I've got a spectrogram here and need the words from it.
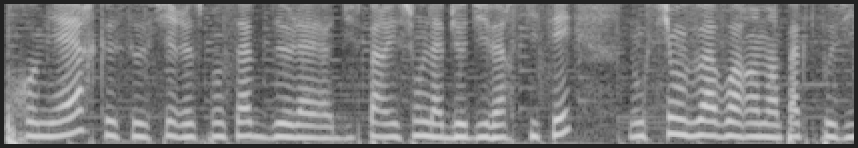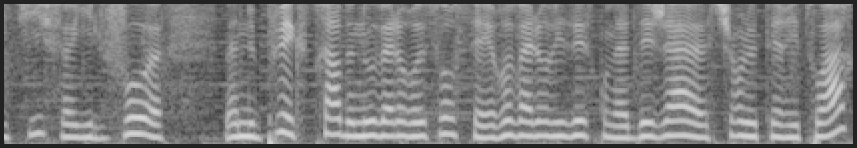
premières, que c'est aussi responsable de la disparition de la biodiversité. Donc si on veut avoir un impact positif, il faut bah, ne plus extraire de nouvelles ressources et revaloriser ce qu'on a déjà sur le territoire.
